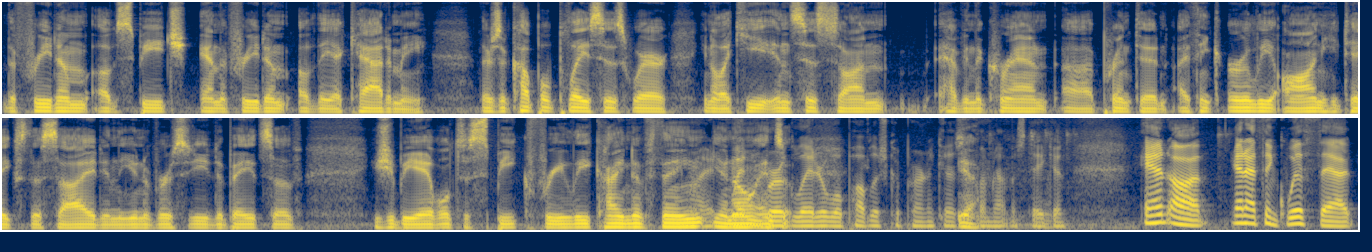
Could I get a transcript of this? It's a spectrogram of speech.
the freedom of speech and the freedom of the academy. There's a couple places where you know, like he insists on having the Quran uh, printed. I think early on he takes the side in the university debates of you should be able to speak freely, kind of thing. Right. You know, Wittenberg and so, later will publish Copernicus, Yeah. if I'm not mistaken. And uh, and I think with that,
